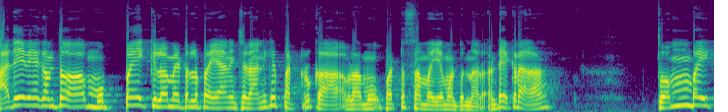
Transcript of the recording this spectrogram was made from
అదే వేగంతో ముప్పై కిలోమీటర్లు ప్రయాణించడానికి పట్టు కాలము పట్టు సమయం అంటున్నారు. అంటే ఇక్కడ తొంభై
